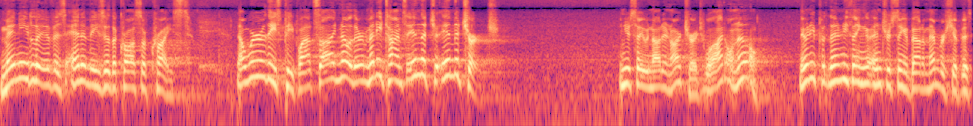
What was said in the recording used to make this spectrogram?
many live as enemies of the cross of Christ. Now, where are these people? Outside? No, they're many times in the, in the church. And you say, well, not in our church. Well, I don't know. The only, the thing interesting about a membership is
